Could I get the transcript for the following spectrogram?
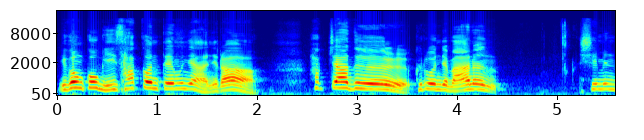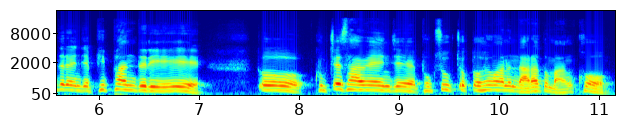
이건 꼭 이 사건 때문이 아니라 학자들 그리고 이제 많은 시민들의 이제 비판들이 또 국제사회에 이제 복수국적도 허용하는 나라도 많고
